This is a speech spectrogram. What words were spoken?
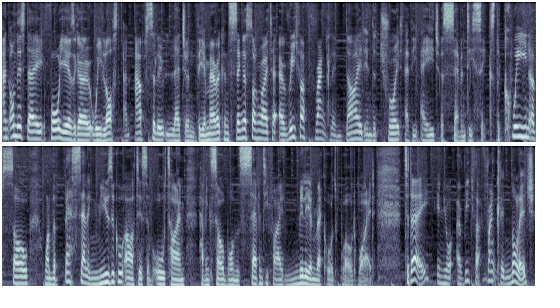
And on this day, four years ago, we lost an absolute legend. The American singer songwriter Aretha Franklin died in Detroit at the age of 76. The Queen of Soul, one of the best selling musical artists of all time, having sold more than 75 million records worldwide. Today, in your Aretha Franklin knowledge,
